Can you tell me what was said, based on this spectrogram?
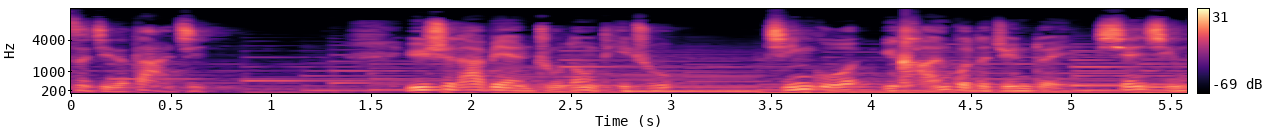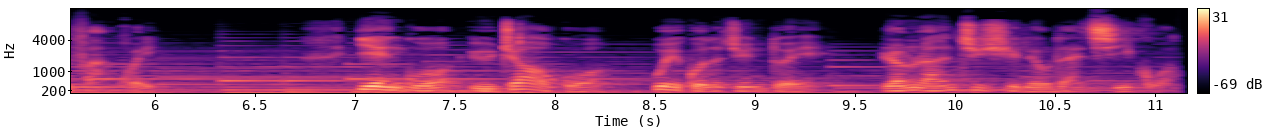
自己的大计。于是他便主动提出。秦国与韩国的军队先行返回，燕国与赵国、魏国的军队仍然继续留在齐国。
